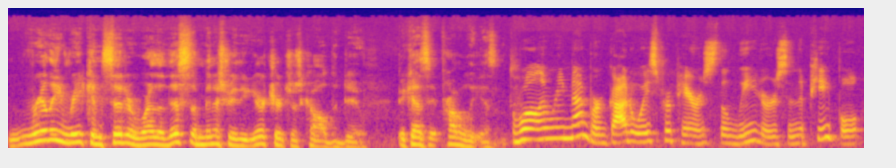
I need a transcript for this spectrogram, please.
really reconsider whether this is a ministry that your church is called to do, because it probably isn't. Well, and remember, God always prepares the leaders and the people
